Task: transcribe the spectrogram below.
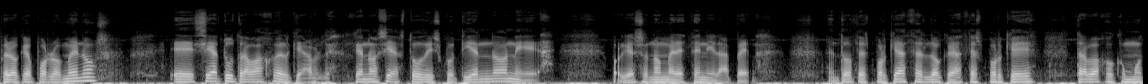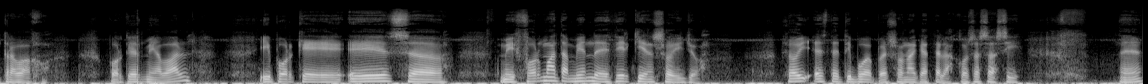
pero que por lo menos eh, sea tu trabajo el que hable, que no seas tú discutiendo ni porque eso no merece ni la pena. Entonces, ¿por qué haces lo que haces? ¿Por qué trabajo como trabajo? Porque es mi aval y porque es eh, mi forma también de decir quién soy yo. Soy este tipo de persona que hace las cosas así. ¿Eh?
